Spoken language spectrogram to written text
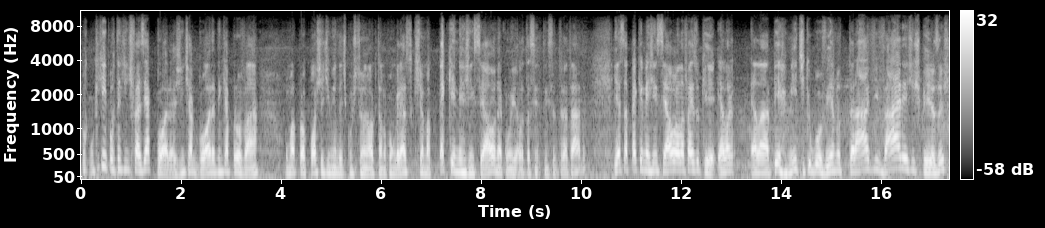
o que é importante a gente fazer agora? A gente agora tem que aprovar uma proposta de emenda de constitucional que está no Congresso, que chama PEC emergencial, né, como ela tá, tem sido tratada. E essa PEC emergencial, ela faz o quê? Ela ela permite que o governo trave várias despesas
